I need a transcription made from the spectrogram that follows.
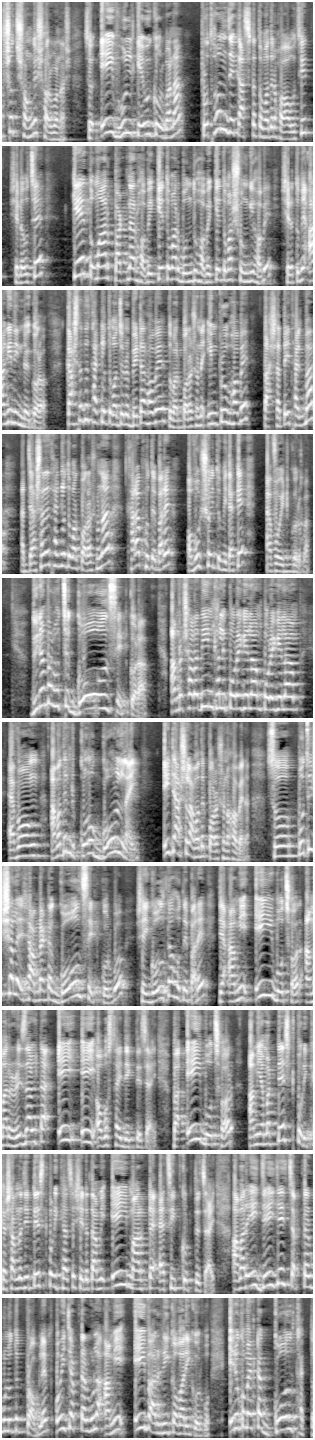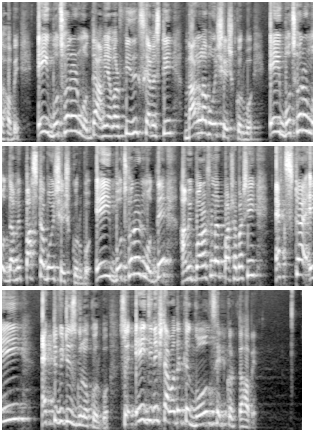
অসৎ সঙ্গে সর্বনাশ। সো এই ভুল কেউই করবা না। প্রথম যে কাজটা তোমাদের হওয়া উচিত, সেটা হচ্ছে কে তোমার পার্টনার হবে, কে তোমার বন্ধু হবে, কে তোমার সঙ্গী হবে, সেটা তুমি আগে নির্ণয় করো। কার সাথে থাকলে তোমার জন্য বেটার হবে, তোমার পড়াশোনা ইমপ্রুভ হবে, তার সাথেই থাকবা। আর যার সাথে থাকলে তোমার পড়াশোনা খারাপ হতে পারে, অবশ্যই তুমি তাকে অ্যাভয়েড করবা। দুই নম্বর হচ্ছে গোল সেট করা। আমরা সারাদিন খালি পড়ে গেলাম পড়ে গেলাম, এবং আমাদের কোনো গোল নাই। এইটা আসলে আমাদের পড়াশোনা হবে না। সো পঁচিশ সালে এসে আমরা একটা গোল সেট করব। সেই গোলটা হতে পারে যে আমি এই বছর আমার রেজাল্টটা এই এই অবস্থায় দেখতে চাই বা এই বছর আমি আমার টেস্ট পরীক্ষা, সামনে যে টেস্ট পরীক্ষা আছে সেটাতে আমি এই মার্কটা অ্যাচিভ করতে চাই। আমার এই যেই যেই চ্যাপ্টারগুলোতে প্রবলেম ওই চ্যাপ্টারগুলো আমি এইবার রিকভারি করব। এরকম একটা গোল থাকতে হবে। এই বছরের মধ্যে আমি আমার ফিজিক্স কেমিস্ট্রি বাংলা বই শেষ করব। এই বছরের মধ্যে আমি পাঁচটা বই শেষ করব। এই বছরের মধ্যে আমি পড়াশোনার পাশাপাশি এক্সট্রা এই অ্যাক্টিভিটিসগুলো করব। সো এই জিনিসটা আমাদেরকে গোল সেট করতে হবে।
